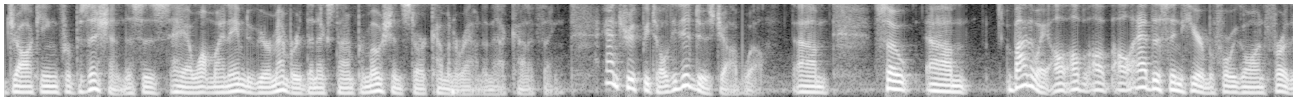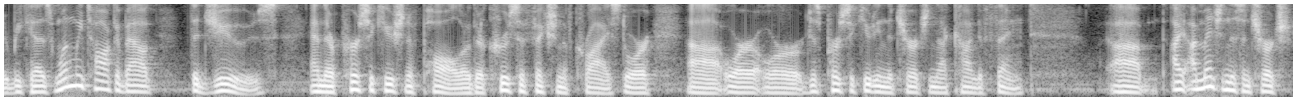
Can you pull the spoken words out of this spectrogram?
jockeying for position. This is hey, I want my name to be remembered the next time promotions start coming around and that kind of thing. And truth be told, he did do his job well. Um, so um, by the way, I'll, I'll, I'll add this in here before we go on further because when we talk about the Jews and their persecution of Paul or their crucifixion of Christ or, uh, or, or just persecuting the church and that kind of thing, uh, I, I, mention this in church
